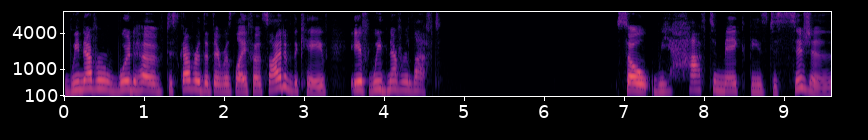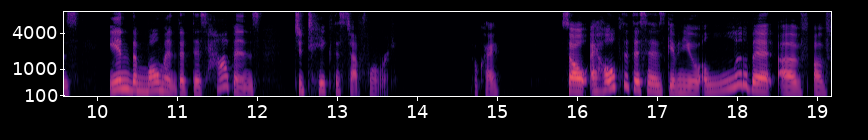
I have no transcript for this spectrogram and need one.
we never would have discovered that there was life outside of the cave if we'd never left. So we have to make these decisions in the moment that this happens to take the step forward. Okay. So I hope that this has given you a little bit of, of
